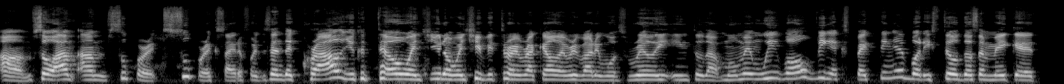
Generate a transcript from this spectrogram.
Um, so I'm I'm super super excited for this, and the crowd you could tell when you know when she betrayed Raquel, everybody was really into that moment. We've all been expecting it, but it still doesn't make it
